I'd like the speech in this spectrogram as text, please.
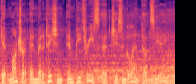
Get mantra and meditation MP3s at jasongalant.ca.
